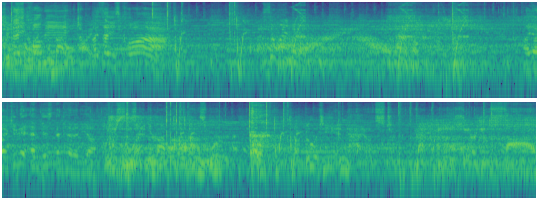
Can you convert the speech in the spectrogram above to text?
Very focus on balance here. I thought you call me. battle type. I thought it's call ah. I actually end this then have idea. Please select the battle password. Ability enhanced. Let me hear you sob.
